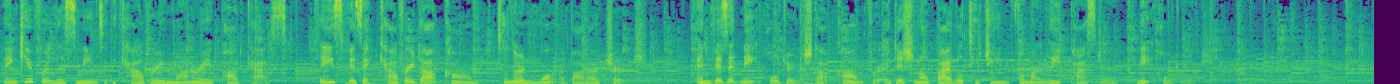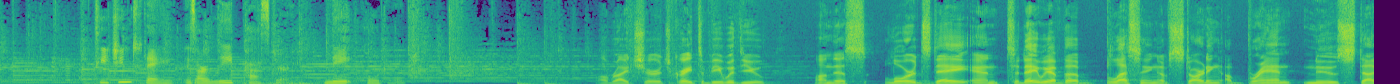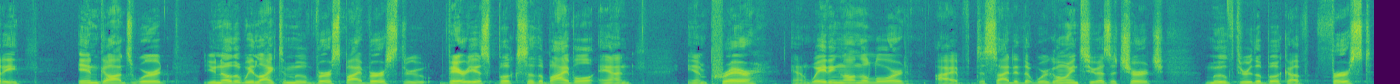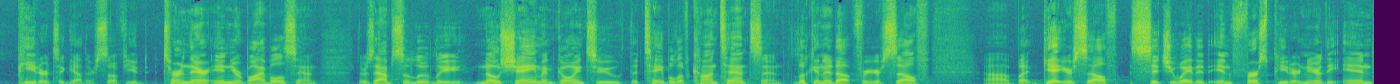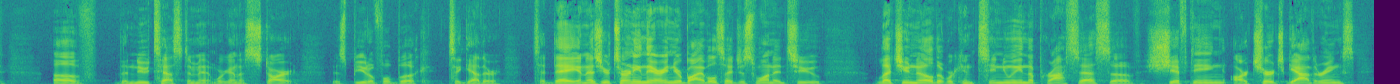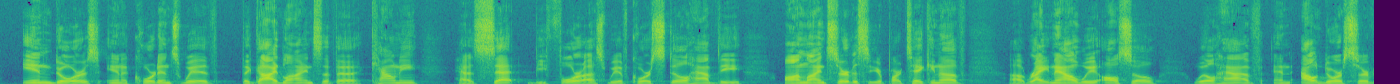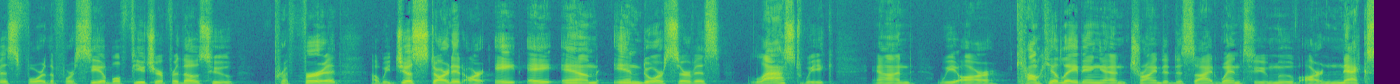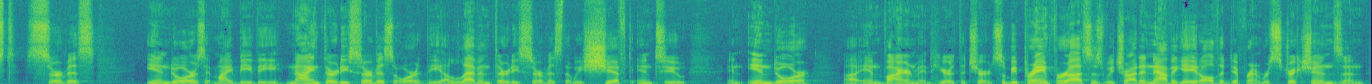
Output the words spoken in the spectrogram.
Thank you for listening to the Calvary Monterey podcast. Please visit calvary.com to learn more about our church. And visit nateholdridge.com for additional Bible teaching from our lead pastor, Nate Holdridge. Teaching today is our lead pastor, Nate Holdridge. All right, church, great to be with you on this Lord's Day. And today we have the blessing of starting a brand new study in God's Word. You know that we like to move verse by verse through various books of the Bible, and in prayer and waiting on the Lord, I've decided that we're going to, as a church, move through the book of First Peter together. So if you turn there in your Bibles, and there's absolutely no shame in going to the table of contents and looking it up for yourself. Uh, but get yourself situated in First Peter near the end of the New Testament. We're going to start this beautiful book together today. And as you're turning there in your Bibles, I just wanted to let you know that we're continuing the process of shifting our church gatherings indoors in accordance with the guidelines that the county has set before us. We, of course, still have the online service that you're partaking of uh, right now. We also will have an outdoor service for the foreseeable future for those who prefer it. Uh, we just started our 8 a.m. indoor service last week, and we are calculating and trying to decide when to move our next service indoors. It might be the 9:30 service or the 11:30 service that we shift into an indoor uh, environment here at the church. So be praying for us as we try to navigate all the different restrictions and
